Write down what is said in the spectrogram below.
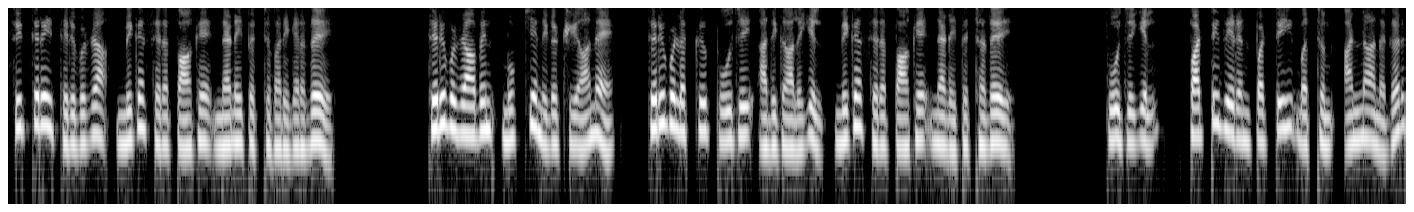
சித்திரை திருவிழா மிக சிறப்பாக நடைபெற்று வருகிறது. திருவிழாவின் முக்கிய நிகழ்ச்சியான திருவிளக்கு பூஜை அதிகாலையில் மிக சிறப்பாக நடைபெற்றது. பூஜையில் பட்டிவீரன்பட்டி மற்றும் அண்ணாநகர்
